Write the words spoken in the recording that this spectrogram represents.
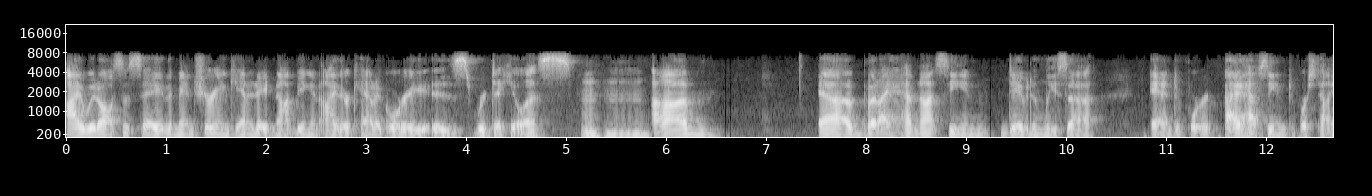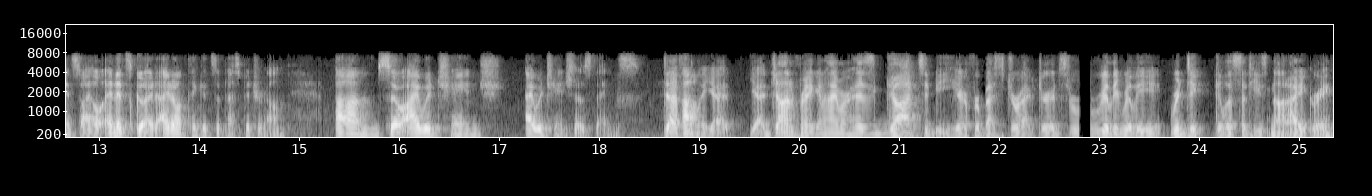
I would also say the Manchurian Candidate not being in either category is ridiculous. Mm-hmm. Um, uh, but I have not seen David and Lisa and Divorce. I have seen Divorce Italian Style, and it's good. I don't think it's the best picture film. Um, so I would change. I would change those things. Definitely, yeah, yeah. John Frankenheimer has got to be here for Best Director. It's really, really ridiculous that he's not. I agree.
